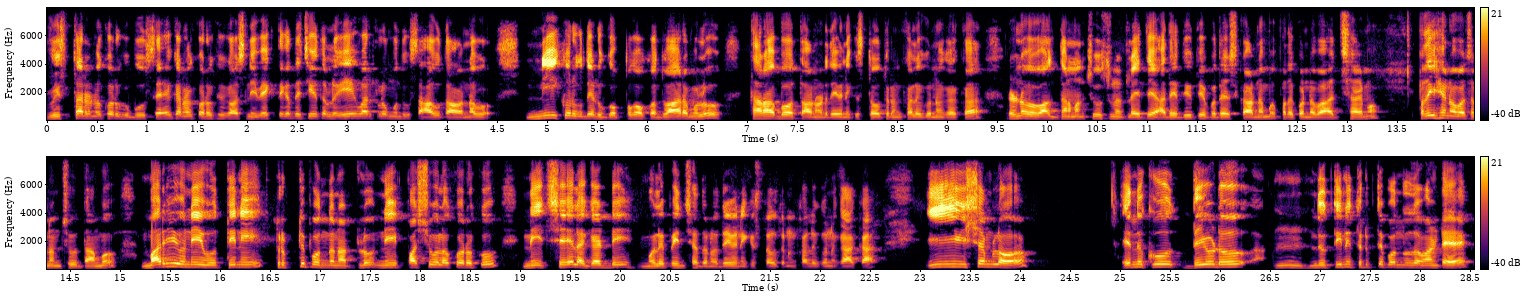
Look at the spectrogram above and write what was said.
విస్తరణ కొరకు భూసేకరణ కొరకు కావాల్సిన నీ వ్యక్తిగత జీవితంలో ఏ వర్క్లో ముందుకు సాగుతా ఉన్నావు నీ కొరకు దేవుడు గొప్పగా ఒక ద్వారములు తరబోతా ఉన్నాడు. దేవునికి స్తోత్రం కలుగునగాక రెండవ వాగ్దానం మనం చూసినట్లయితే అదే ద్వితీయోపదేశ కాండము పదకొండవ అధ్యాయము పదిహేనవ వచనం చూద్దాము. మరియు నీవు తిని తృప్తి పొందినట్లు నీ పశువుల కొరకు నీ చేల గడ్డి మొలిపించదును. దేవునికి స్తోత్రం కలుగును గాక. ఈ విషయంలో ఎందుకు దేవుడు నువ్వు తిని తృప్తి పొందదు అంటే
